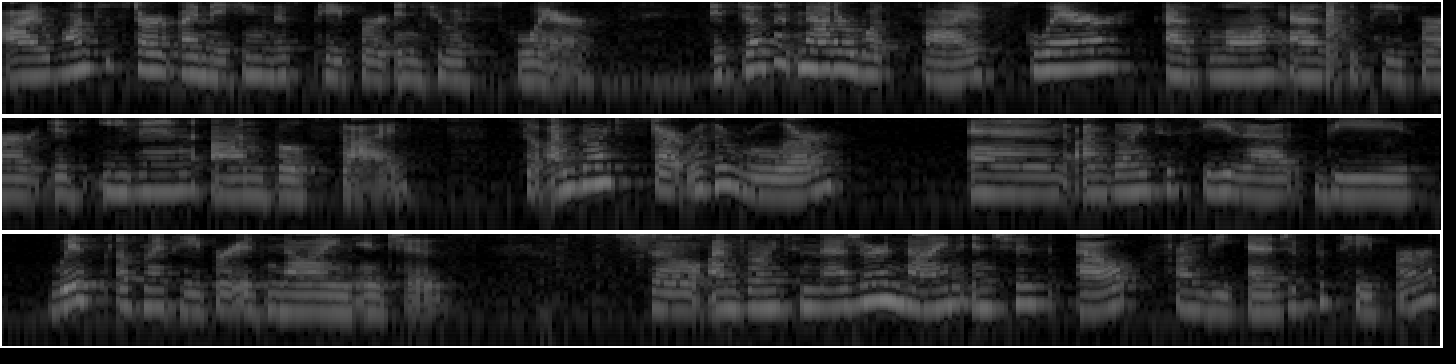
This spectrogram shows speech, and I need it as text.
I want to start by making this paper into a square. It doesn't matter what size square as long as the paper is even on both sides. So I'm going to start with a ruler and I'm going to see that the width of my paper is nine inches. So I'm going to measure nine inches out from the edge of the paper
